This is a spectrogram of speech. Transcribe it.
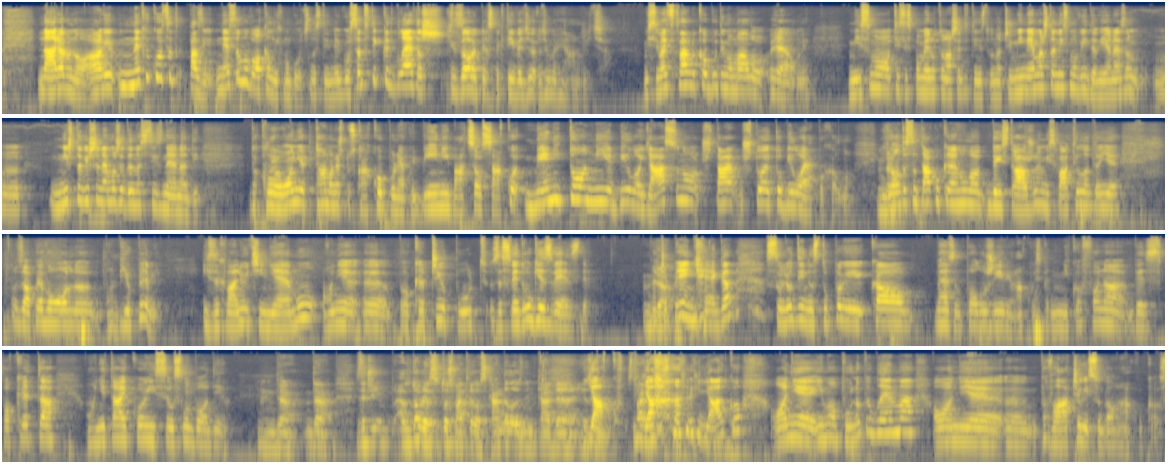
Naravno, ali nekako sad, pazi, ne samo vokalnih mogućnosti, nego sad ti kad gledaš iz ove perspektive Đorđa Marjanovića, mislim, ajde stvarno kao budimo malo realni. Mi smo, ti si spomenuto naše detinstvo, znači mi nema šta nismo videli, ja ne znam, ništa više ne može da nas iznenadi. Dakle, on je tamo nešto skakao po nekoj bini, bacao sako. Meni to nije bilo jasno šta, što je to bilo epohalno. Da. I onda sam tako krenula da istražujem i shvatila da je zapravo on, on bio prvi. I zahvaljujući njemu, on je e, prokrčio put za sve druge zvezde. Znači, da. pre njega su ljudi nastupali kao, ne znam, poluživi, onako, ispred mikrofona, bez pokreta. On je taj koji se oslobodio. Da, da. Znači, ali dobro, je se to smatralo skandaloznim tada? Ili... Jako, ja, jako. On je imao puno problema, on je, e, provlačili su ga onako kroz,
